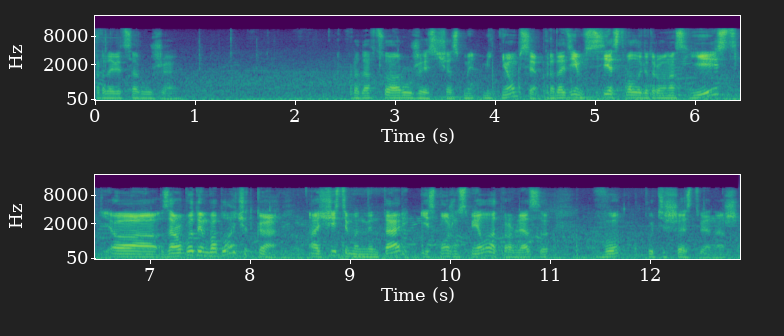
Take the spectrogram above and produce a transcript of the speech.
продавец оружия. К продавцу оружия сейчас метнемся, продадим все стволы, которые у нас есть, э, заработаем бабла очистим инвентарь и сможем смело отправляться в путешествие наше.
